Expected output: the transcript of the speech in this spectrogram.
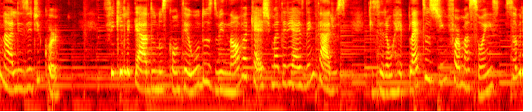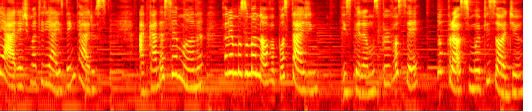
análise de cor. Fique ligado nos conteúdos do InovaCast Materiais Dentários, que serão repletos de informações sobre a área de materiais dentários. A cada semana faremos uma nova postagem. Esperamos por você no próximo episódio.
